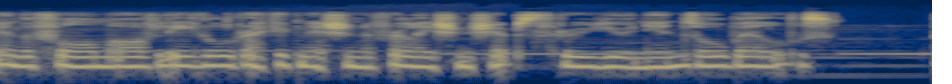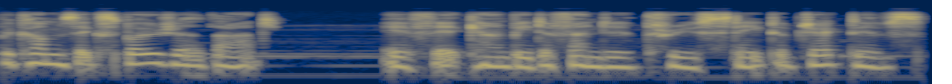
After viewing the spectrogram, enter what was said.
in the form of legal recognition of relationships through unions or wills, becomes exposure that, if it can be defended through state objectives,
